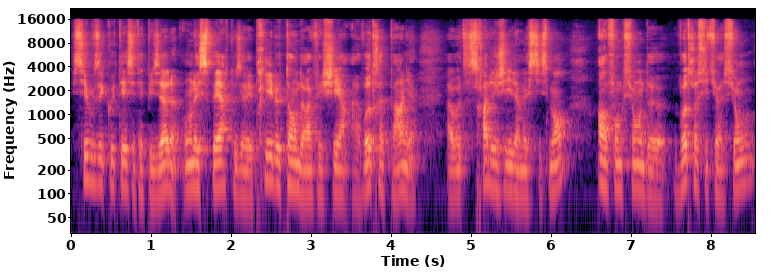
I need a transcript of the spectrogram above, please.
Si vous écoutez cet épisode, on espère que vous avez pris le temps de réfléchir à votre épargne, à votre stratégie d'investissement, en fonction de votre situation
